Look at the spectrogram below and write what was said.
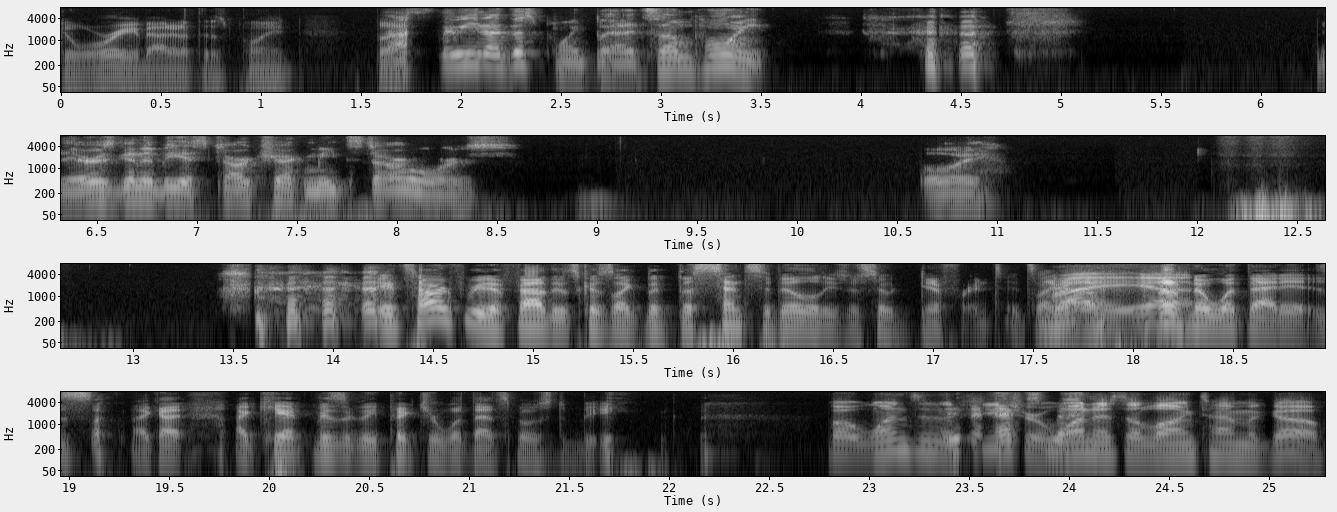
to worry about it at this point. But not, maybe not at this point, but at some point, there is going to be a Star Trek meets Star Wars. Boy, it's hard for me to fathom this because like the, the sensibilities are so different. It's like right, I, don't, yeah. I don't know what that is. Like I, I can't physically picture what that's supposed to be. But one's in the future, X-Men. one is a long time ago.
